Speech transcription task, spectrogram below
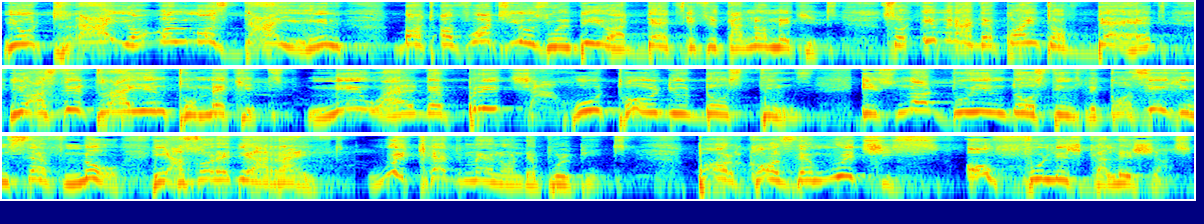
You try, you're almost dying, but of what use will be your death if you cannot make it? So even at the point of death, you are still trying to make it. Meanwhile, the preacher who told you those things is not doing those things because he himself know he has already arrived. Wicked men on the pulpit. Paul calls them witches. Oh, foolish Galatians,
